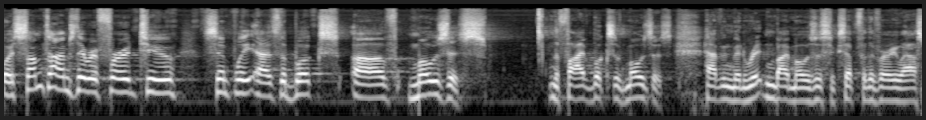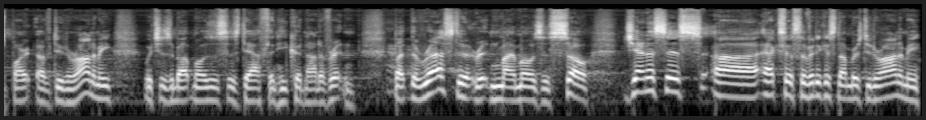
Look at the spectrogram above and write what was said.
or sometimes they're referred to simply as the books of Moses the five books of Moses, having been written by Moses, except for the very last part of Deuteronomy, which is about Moses' death and he could not have written. But the rest of it written by Moses. So Genesis, uh, Exodus, Leviticus, Numbers, Deuteronomy,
